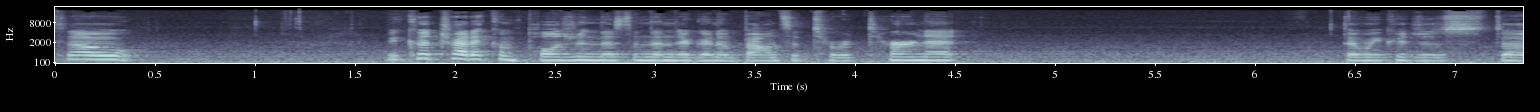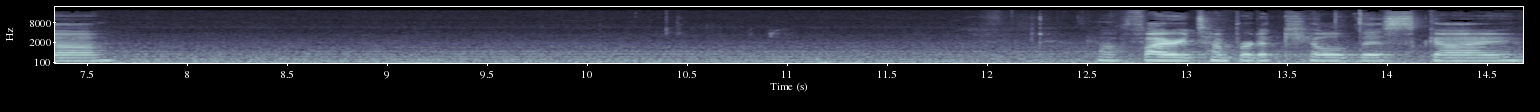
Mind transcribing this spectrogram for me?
So, we could try to compulsion this and then they're gonna bounce it to return it. Then we could just, uh, A fiery temper to kill this guy.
